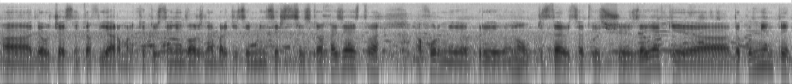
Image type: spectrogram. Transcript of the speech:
а, для участников ярмарки, то есть они должны обратиться в Министерство сельского хозяйства, оформить, ну, представить соответствующие заявки, а, документы,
